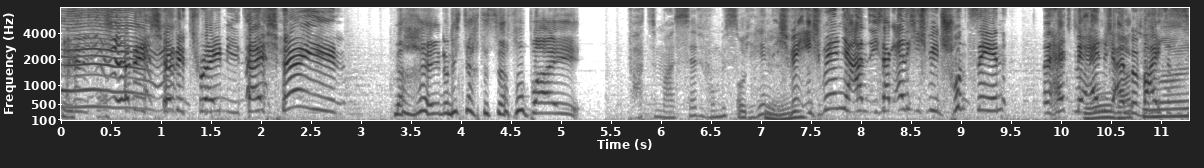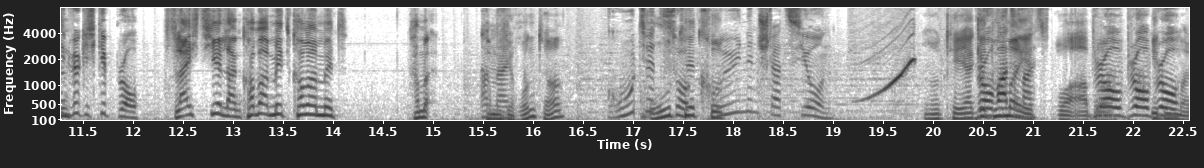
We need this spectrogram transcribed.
ich höre hör den Train Eater. Ich höre ihn. Nein, und ich dachte, es wäre vorbei. Warte mal, Seville, wo müssen wir Okay. hin? Ich will, ich will ihn ja an. Ich sag ehrlich, ich will ihn schon sehen. Dann hätten wir So, endlich einen Beweis, dass es mal. ihn wirklich gibt, Bro. Vielleicht hier lang. Komm mal mit, komm mal mit. Kann man, Oh kann man nein. hier runter? Route, Route zur zur- grünen Station. Okay, ja, geh Bro, du warte mal, mal. jetzt vor, aber. Bro, Bro, Geh Bro.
